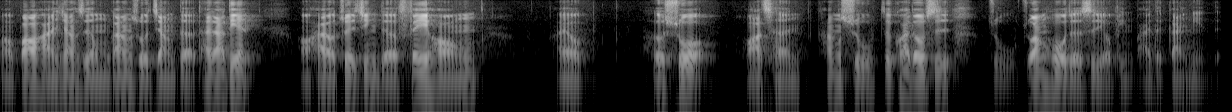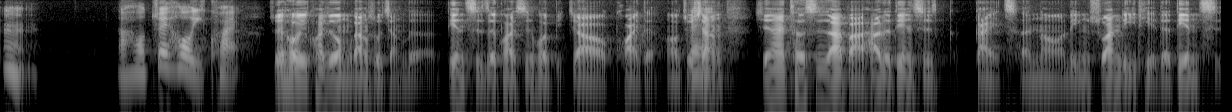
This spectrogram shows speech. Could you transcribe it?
哦，包含像是我们刚刚所讲的台达电哦，还有最近的飞鸿，还有和硕、华晨、康舒这块都是组装或者是有品牌的概念的。嗯，然后最后一块，最后一块就是我们刚刚所讲的电池这块是会比较快的哦，就像现在特斯拉把它的电池改成哦磷酸锂铁的电池。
